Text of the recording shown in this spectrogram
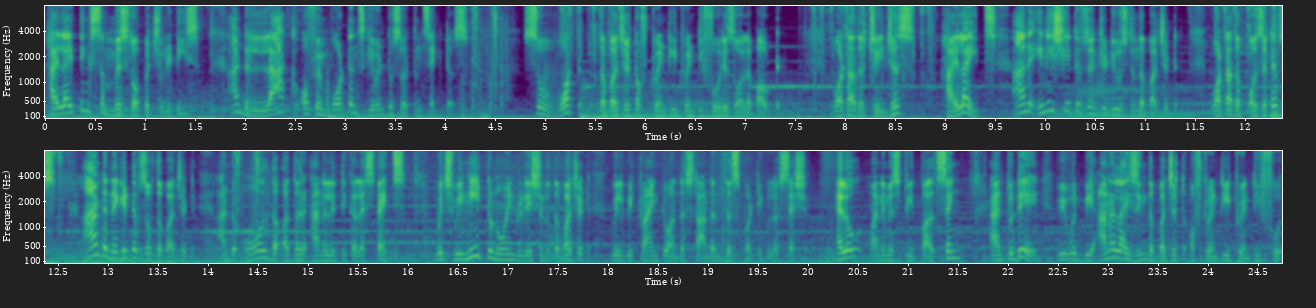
highlighting some missed opportunities and lack of importance given to certain sectors. So, what the budget of 2024 is all about? What are the changes, highlights, and initiatives introduced in the budget? What are the positives and negatives of the budget? And all the other analytical aspects which we need to know in relation to the budget, we'll be trying to understand in this particular session. Hello, my name is Preetpal Singh, and today we would be analyzing the budget of 2024.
